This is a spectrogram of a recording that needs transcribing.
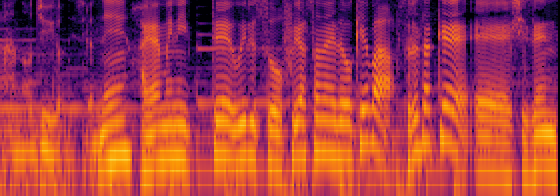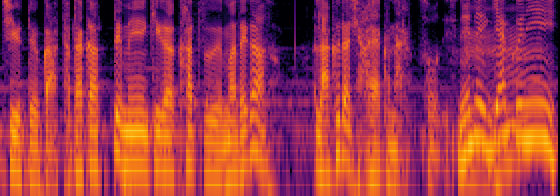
あの重要ですよね。早めに行ってウイルスを増やさないでおけばそれだけ、えー、自然治癒というか戦って免疫が勝つまでが楽だし早くなる。そうですね。で逆に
